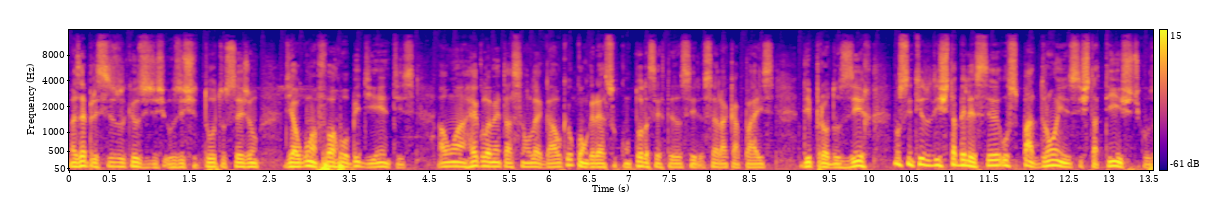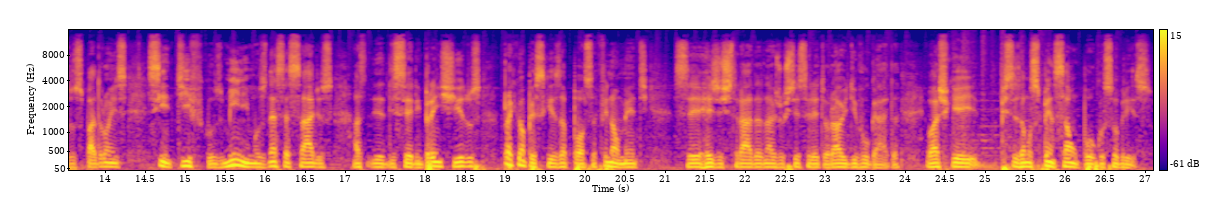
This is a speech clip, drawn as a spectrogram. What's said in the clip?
mas é preciso que os, os institutos sejam de alguma forma obedientes a uma regulamentação legal que o Congresso, com toda certeza, será capaz de produzir, no sentido de estabelecer os padrões estatísticos, os padrões científicos mínimos necessários de, de serem preenchidos que uma pesquisa possa finalmente ser registrada na Justiça Eleitoral e divulgada. Eu acho que precisamos pensar um pouco sobre isso.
